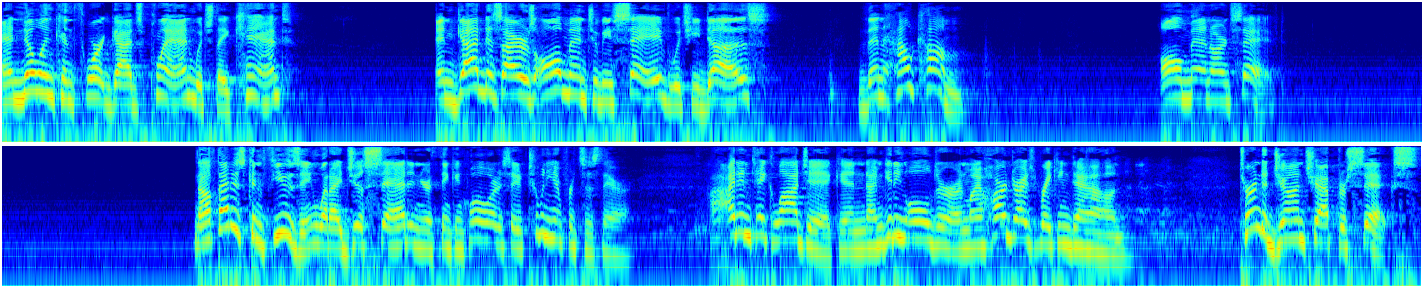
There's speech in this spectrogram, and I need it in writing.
and no one can thwart God's plan, which they can't. And God desires all men to be saved, which He does. Then how come all men aren't saved? Now, if that is confusing, what I just said, and you're thinking, well, what did I say? Too many inferences there. I didn't take logic, and I'm getting older, and my hard drive's breaking down. Turn to John chapter 6.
